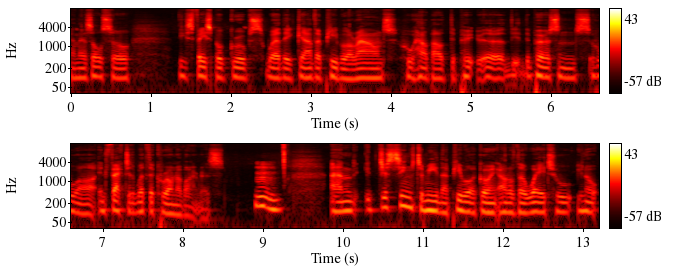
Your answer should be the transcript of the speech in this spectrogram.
And there's also these Facebook groups where they gather people around who help out the uh, the, the persons who are infected with the coronavirus. Mm. And it just seems to me that people are going out of their way to, you know,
